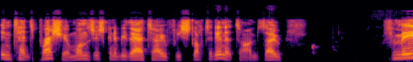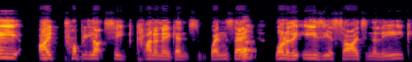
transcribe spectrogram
intense pressure, and one's just going to be there to hopefully slot it in at times. So, for me, I'd probably like to see Cannon against Wednesday, Yeah. one of the easiest sides in the league.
